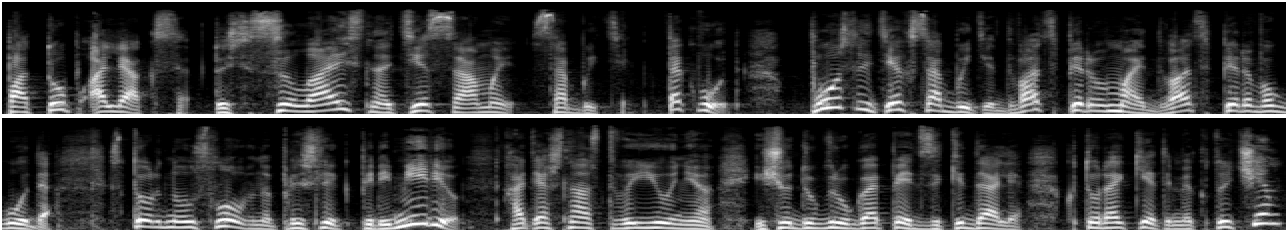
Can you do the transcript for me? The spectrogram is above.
потоп Алякса, то есть ссылаясь на те самые события. Так вот, после тех событий 21 мая 2021 года стороны условно пришли к перемирию, хотя 16 15 июня еще друг друга опять закидали кто ракетами, кто чем,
